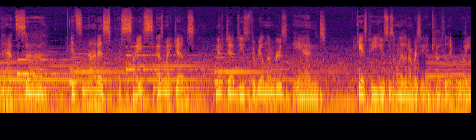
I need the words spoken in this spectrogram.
That's uh, it's not as precise as MechJeb's. MechJeb's uses the real numbers, and KSP uses only the numbers you can calculate right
